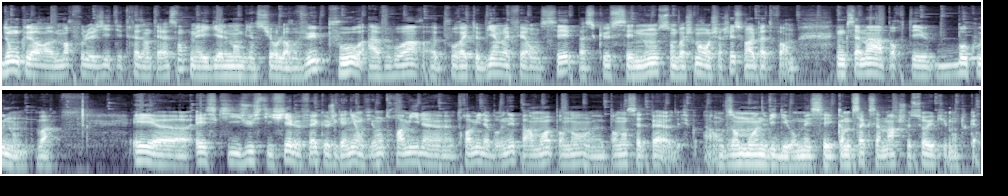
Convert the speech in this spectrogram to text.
Donc leur morphologie était très intéressante, mais également bien sûr leur vue pour avoir, euh, pour être bien référencé, parce que ces noms sont vachement recherchés sur la plateforme. Donc ça m'a apporté beaucoup de noms. Voilà. Et, euh, et, ce qui justifiait le fait que je gagnais environ 3000, 3000 abonnés par mois pendant, pendant cette période, en faisant moins de vidéos. Mais c'est comme ça que ça marche sur YouTube en tout cas.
